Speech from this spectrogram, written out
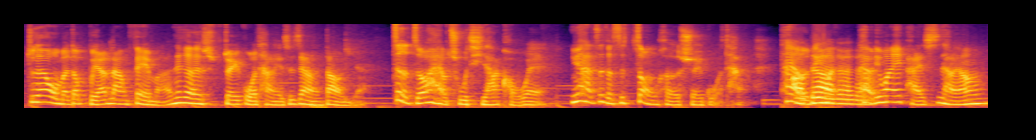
就是我们都不要浪费嘛。那个水果糖也是这样的道理啊。这个之后还有出其他口味，因为它这个是综合水果糖，它有另外、它有另外一排是好像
